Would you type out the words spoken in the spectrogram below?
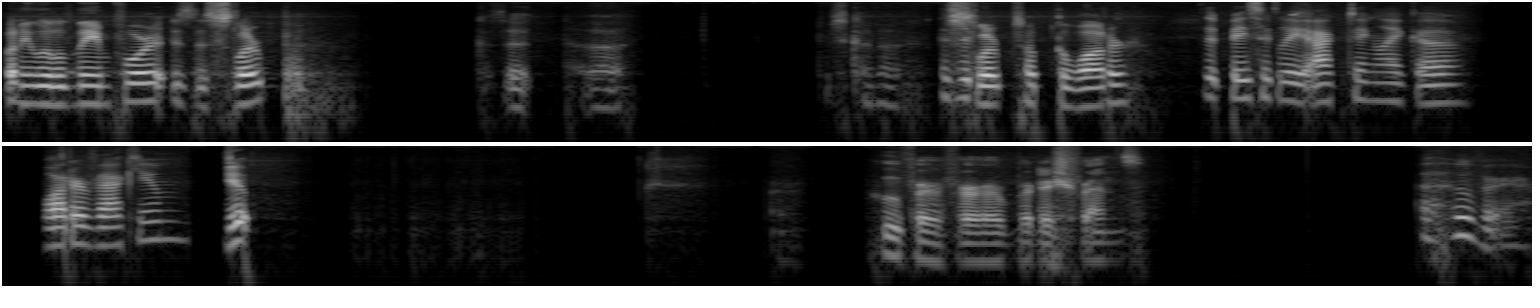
funny little name for it is the slurp, because it uh, just kind of Is it- slurps up the water. Is it basically acting like a water vacuum? Yep. Hoover for our British friends. A hoover.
